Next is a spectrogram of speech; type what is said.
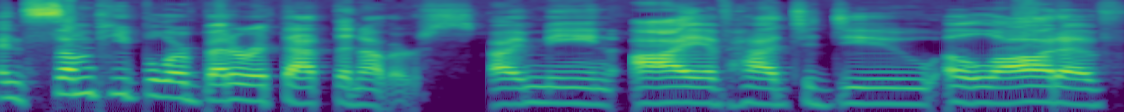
And some people are better at that than others. I mean, I have had to do a lot of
